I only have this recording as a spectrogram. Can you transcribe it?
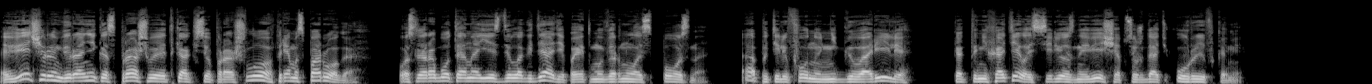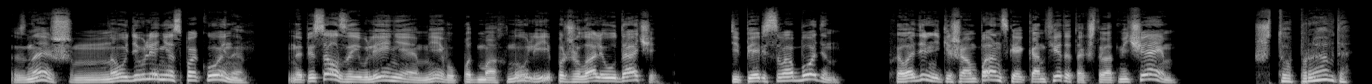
Вечером Вероника спрашивает, как все прошло, прямо с порога. После работы она ездила к дяде, поэтому вернулась поздно. А по телефону не говорили, как-то не хотелось серьезные вещи обсуждать урывками. Знаешь, на удивление спокойно. Написал заявление, мне его подмахнули и пожелали удачи. Теперь свободен. В холодильнике шампанское, конфеты, так что отмечаем. Что, правда?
